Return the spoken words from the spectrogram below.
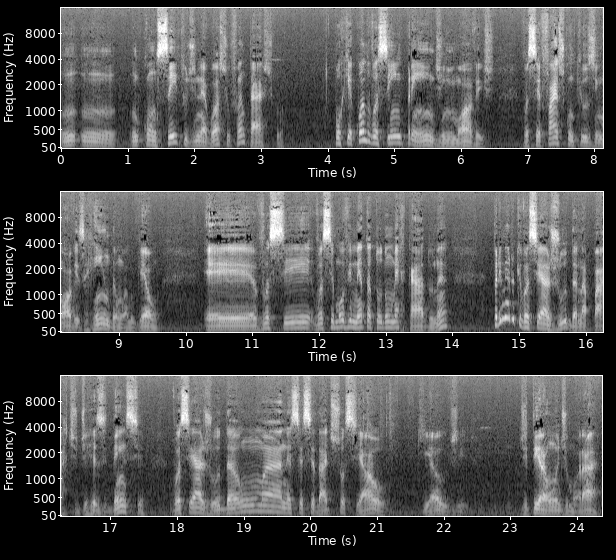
um, um, um conceito de negócio fantástico. Porque quando você empreende em imóveis, você faz com que os imóveis rendam aluguel é, você, você movimenta todo um mercado, né? Primeiro que você ajuda na parte de residência, você ajuda uma necessidade social, que é o de, de ter aonde morar.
